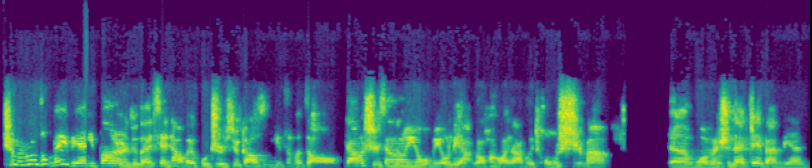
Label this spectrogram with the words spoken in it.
就是，从那边一帮人就在现场维护秩序，告诉你怎么走。当时相当于我们有两个花火大会同时嘛，嗯，我们是在这半边。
